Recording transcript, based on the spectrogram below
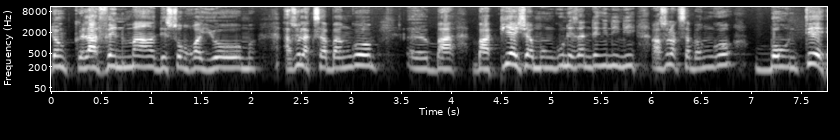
donc l'avènement de son royaume azolakisa bango euh, ba ya monguna eza ndenge nini azolakisa bango bonté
